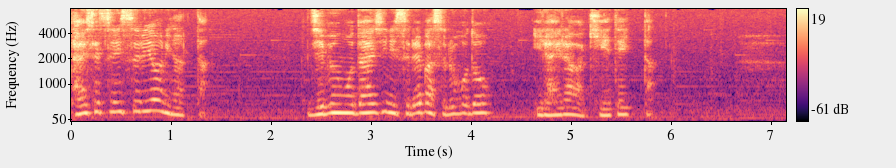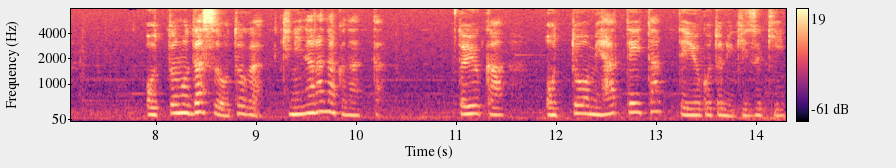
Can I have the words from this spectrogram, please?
大切にするようになった。自分を大事にすればするほどイライラは消えていった。夫の出す音が気にならなくなった。というか夫を見張っていたっていうことに気づき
